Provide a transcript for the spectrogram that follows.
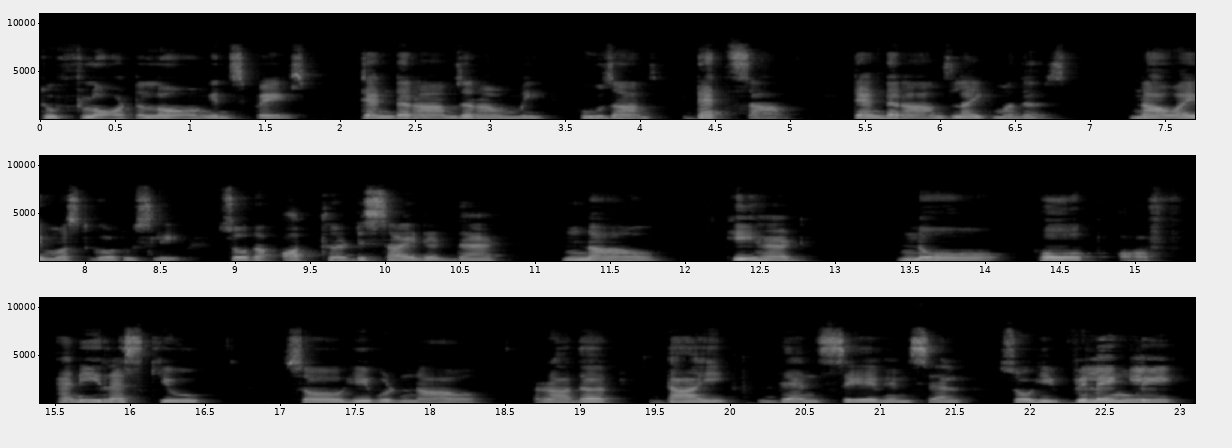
to float along in space. Tender arms around me. Whose arms? Death's arm. Tender arms like mother's. Now I must go to sleep. So the author decided that now he had no hope of any rescue. So he would now rather die than save himself so he willingly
